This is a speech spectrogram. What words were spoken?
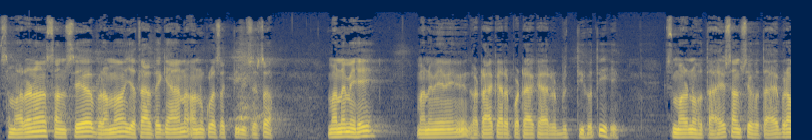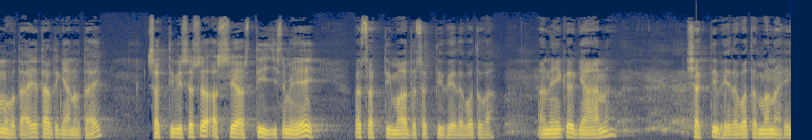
स्मरण, संशय, भ्रम, यथार्थ ज्ञान, अनुकूल शक्ति विशेष। मन में है मन में घटाकार, पटाकार वृत्ति होती है। स्मरण होता है, संशय होता है ब्रह्म होता है, यथार्थ ज्ञान होता है। शक्ति विशेष अस्य अस्ति, जिसमें है शक्ति मद शक्ति भेदवत हुआ। अनेक ज्ञान शक्ति भेदवत मन है।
